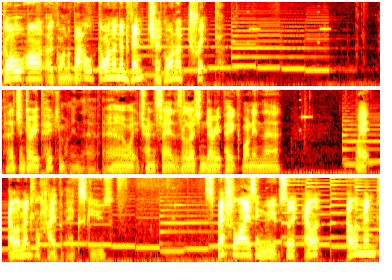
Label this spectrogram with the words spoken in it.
Go on, uh, go on a battle. Go on an adventure. Go on a trip. A legendary Pokemon in there. Uh, what are you trying to say? There's a legendary Pokemon in there. Wait, elemental hyper. Excuse. Specializing moves. So ele element.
